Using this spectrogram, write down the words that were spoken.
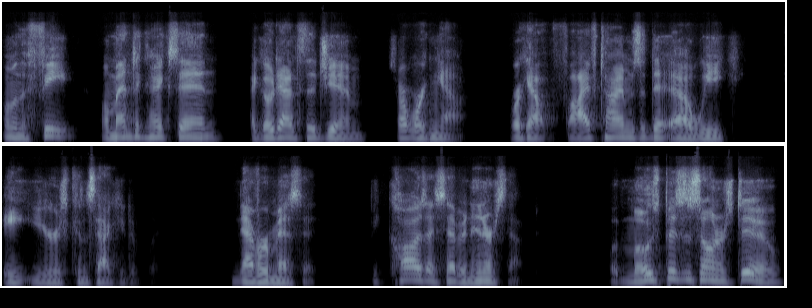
I'm the feet, momentum kicks in. I go down to the gym, start working out, work out five times a, day, a week, eight years consecutively. Never miss it because I set an intercept. What most business owners do,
